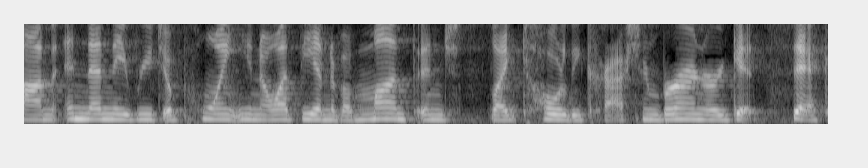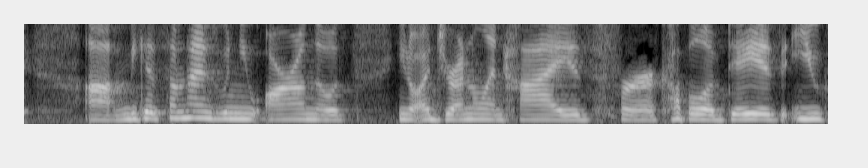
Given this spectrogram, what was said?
Um, and then they reach a point, you know, at the end of a month and just like totally crash and burn or get sick. Um, because sometimes when you are on those, you know, adrenaline highs for a couple of days, you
